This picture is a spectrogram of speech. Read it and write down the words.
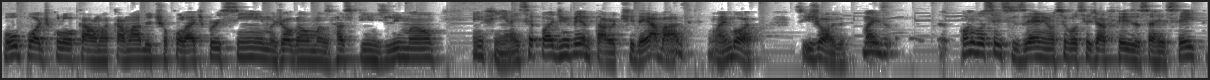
ou pode colocar uma camada de chocolate por cima, jogar umas raspinhas de limão, enfim, aí você pode inventar. Eu te dei a base, vai embora, se joga. Mas quando vocês fizerem, ou se você já fez essa receita,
